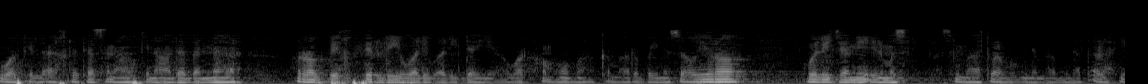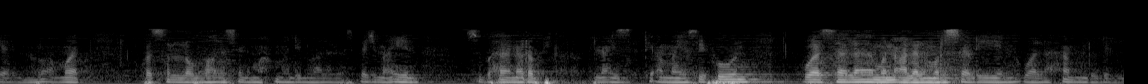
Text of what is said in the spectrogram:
وفي الآخرة حسنة وقنا عذاب النار. رب اغفر لي ولوالدي وارحمهما كما ربينا صغيرا ولجميع المسلمين. والمسلمات والمؤمنين والمؤمنات الأحياء من الأموات وصلى الله على سيدنا محمد وعلى آله وصحبه أجمعين. سبحان ربك رب العزة عما يصفون. وسلام على المرسلين والحمد لله.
